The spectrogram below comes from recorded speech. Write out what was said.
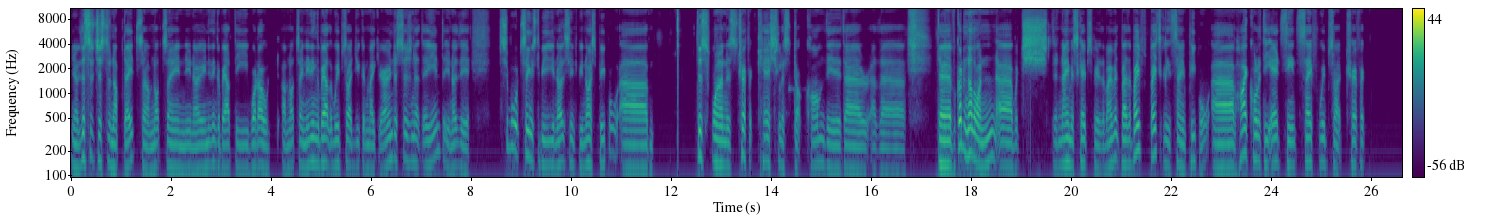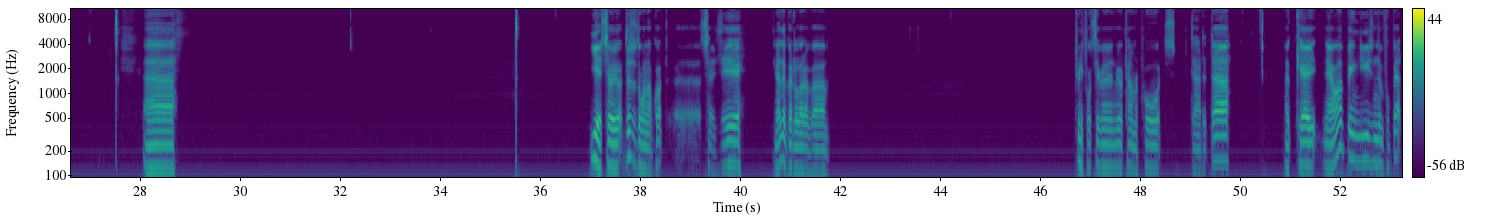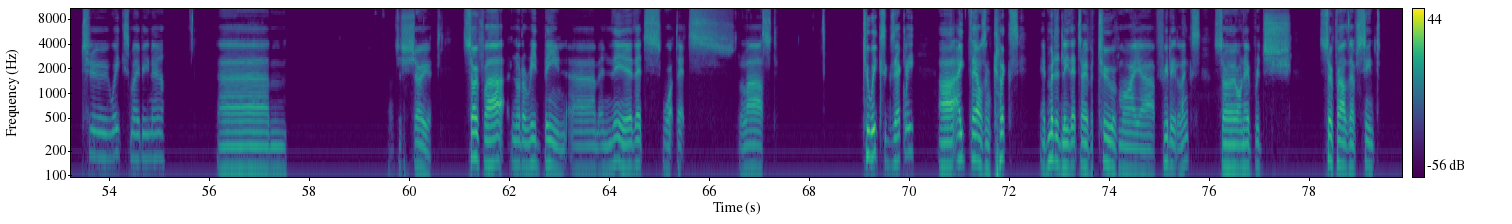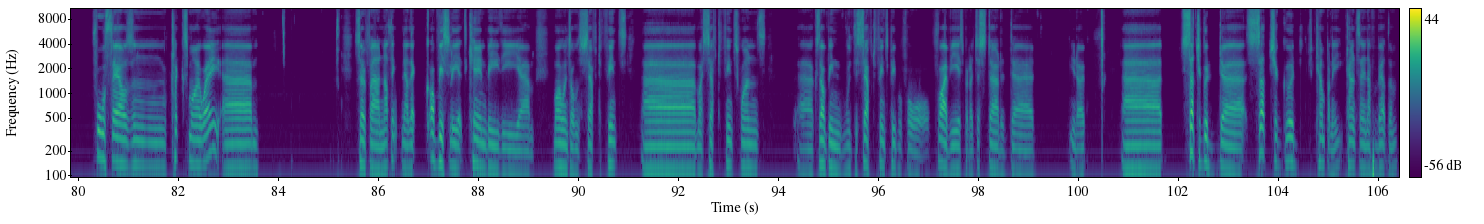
you know this is just an update, so I'm not saying you know anything about the what I would, I'm not saying anything about the website. You can make your own decision at the end. You know their support seems to be you know seem to be nice people. Um, this one is trafficcashlist.com. They're, they're uh, the they've got another one uh, which the name escapes me at the moment, but they're basically the same people. Uh, high quality AdSense, safe website traffic. Uh, yeah, so this is the one I've got. Uh, so there, know, they've got a lot of um, 24-7 real-time reports, da da da. Okay, now I've been using them for about two weeks maybe now. Um, I'll just show you. So far, not a red bean. Um, and there, that's what, that's last two weeks exactly. Uh, 8,000 clicks. Admittedly, that's over two of my uh, affiliate links. So on average, so far they've sent 4,000 clicks my way. Um, so far nothing. Now that obviously it can be the um, my ones on self-defense, uh, my self-defense ones, because uh, I've been with the self-defense people for five years, but I just started, uh, you know, uh, such a good, uh, such a good company. Can't say enough about them.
